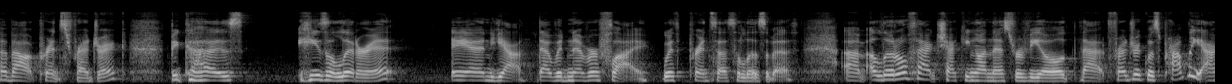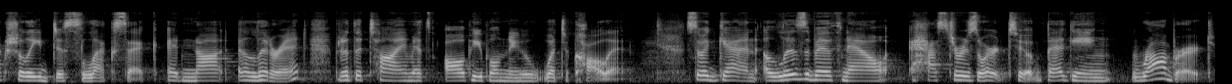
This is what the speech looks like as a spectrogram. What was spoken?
about Prince Frederick because he's illiterate. And yeah, that would never fly with Princess Elizabeth. Um, a little fact checking on this revealed that Frederick was probably actually dyslexic and not illiterate, but at the time, it's all people knew what to call it. So again, Elizabeth now has to resort to begging Robert.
